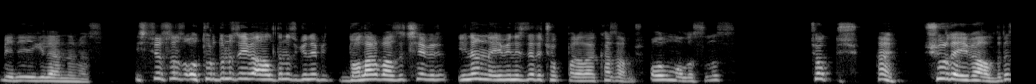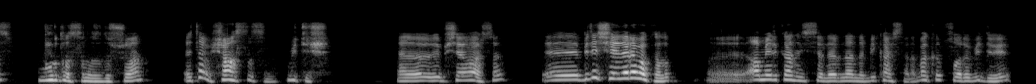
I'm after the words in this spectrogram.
beni ilgilendirmez. İstiyorsanız oturduğunuz evi aldığınız güne bir dolar bazlı çevirin. İnanın evinizde de çok paralar kazanmış olma olasılığınız çok düşük. Ha, şurada evi aldınız. Buradasınızdır şu an. E tabi şanslısın. Müthiş. Yani öyle bir şey varsa. Ee, bir de şeylere bakalım. Ee, Amerikan hisselerinden de birkaç tane bakıp sonra videoyu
